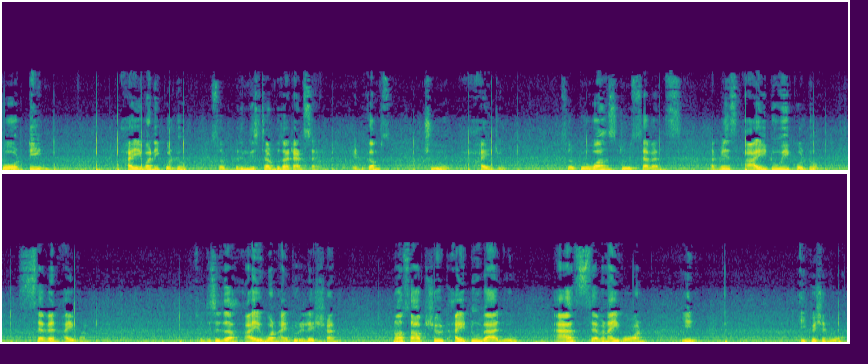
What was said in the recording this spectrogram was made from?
14 I1 equal to, so bring this term to the right hand side. It becomes 2 I2. So 2 ones, 2 sevens. That means I2 equal to 7 I1. So this is the I1 I2 relation. Now substitute I2 value as 7 I1 in equation 1.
